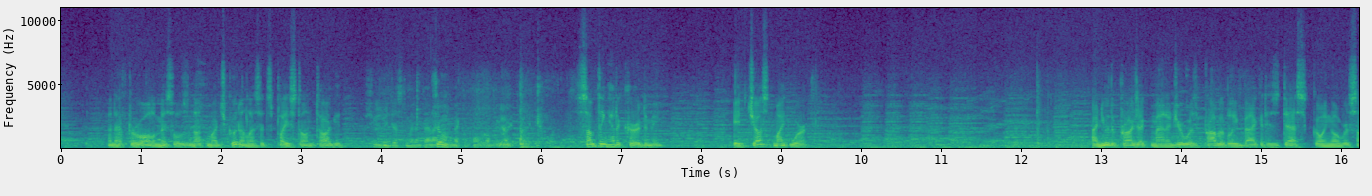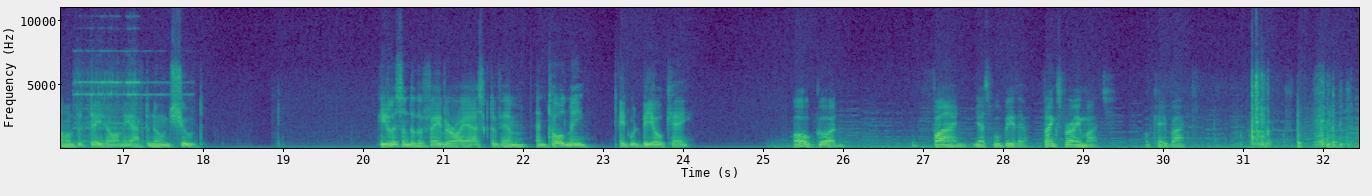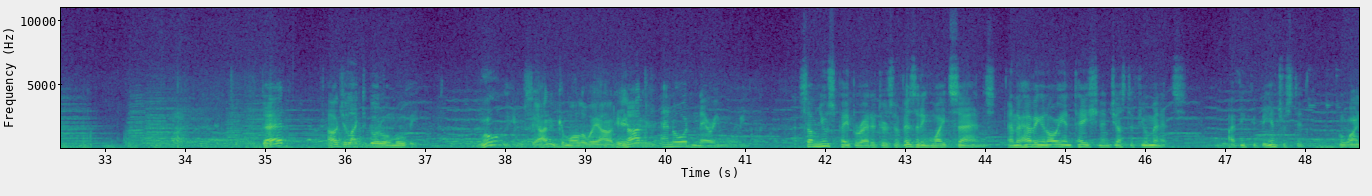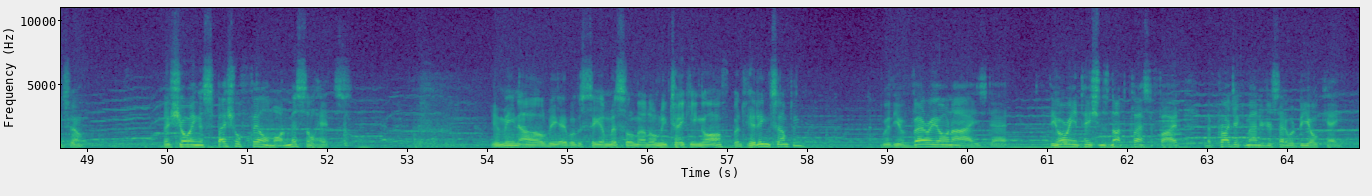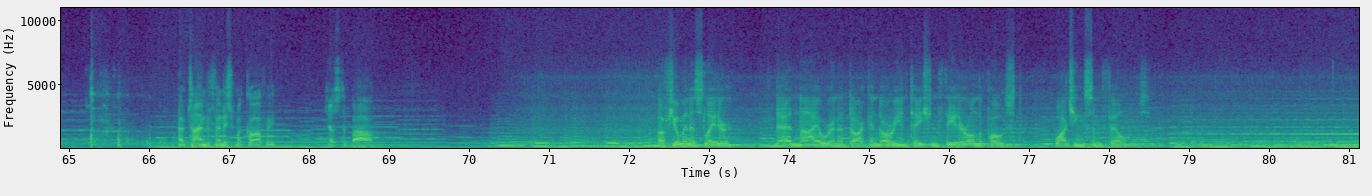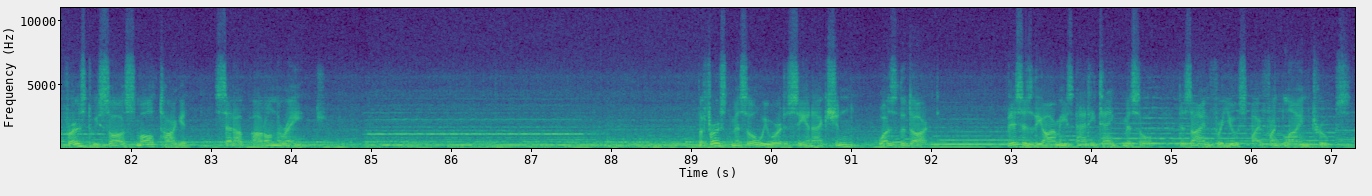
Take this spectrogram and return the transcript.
And after all, a missile's not much good unless it's placed on target. Excuse me just a minute, Dad. Sure. I can make a phone call. Be right back. Something had occurred to me. It just might work. I knew the project manager was probably back at his desk going over some of the data on the afternoon shoot. He listened to the favor I asked of him and told me it would be okay. Oh, good. Fine. Yes, we'll be there. Thanks very much. Okay, bye. Dad, how'd you like to go to a movie? Movie? You see, I didn't come all the way out here. Not to- an ordinary movie. Some newspaper editors are visiting White Sands, and they're having an orientation in just a few minutes. I think you'd be interested. Why so? They're showing a special film on missile hits. You mean I'll be able to see a missile not only taking off, but hitting something? With your very own eyes, Dad. The orientation's not classified, and the project manager said it would be okay. Have time to finish my coffee? Just about. A few minutes later, Dad and I were in a darkened orientation theater on the post, watching some films. First, we saw a small target set up out on the range. The first missile we were to see in action was the Dart. This is the Army's anti-tank missile, designed for use by frontline troops.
